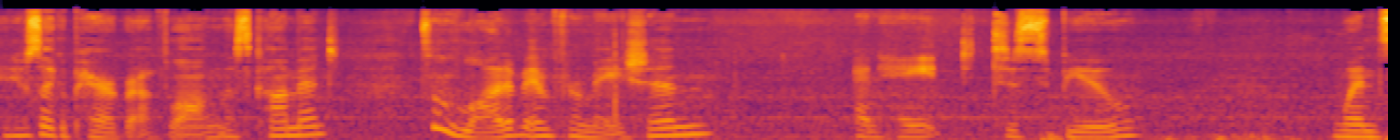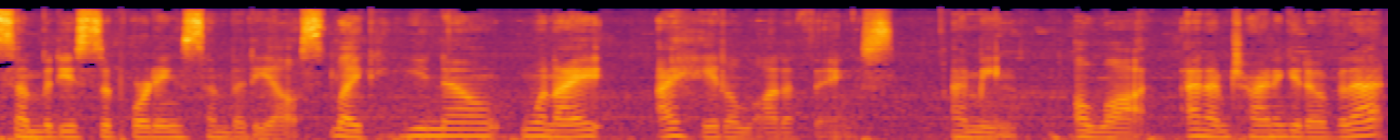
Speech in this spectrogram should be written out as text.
it was like a paragraph long, this comment. It's a lot of information and hate to spew when somebody is supporting somebody else. Like, you know, when I, I hate a lot of things. I mean, a lot. And I'm trying to get over that.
